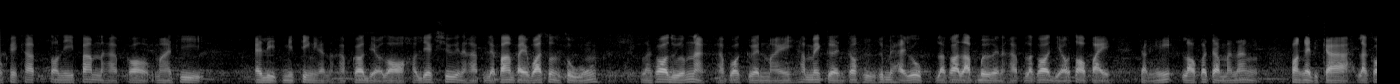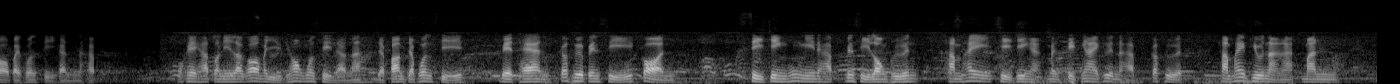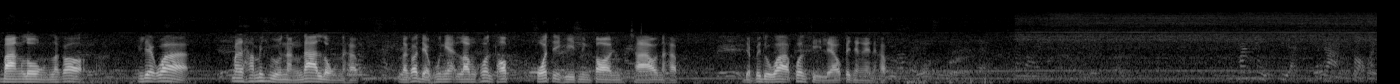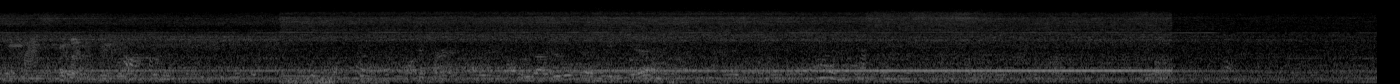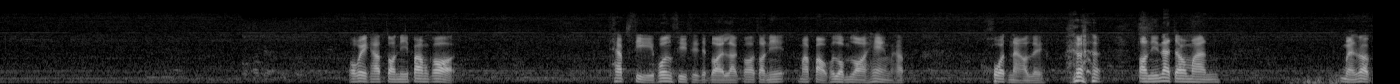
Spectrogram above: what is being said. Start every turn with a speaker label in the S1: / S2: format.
S1: โอเคครับ ตอนนี้ปั้มนะครับก็มาที่ Elite Meeting แล้วนะครับ ก็เดี๋ยวรอเขาเรียกชื่อนะครับเดี๋ยวปั้มไปวัดส่วนสูง แล้วก็ดูน้ำหนักครับว่าเกินไหม ถ้าไม่เกินก็คือขึ้นไปถ่ายรูป แล้วก็รับเบอร์นะครับ แล้วก็เดี๋ยวต่อไปจากนี้เราก็จะมานั่งฟังกติกา แล้วก็ไปพ่นสีกันนะครับ โอเคครับ ตอนนี้เราก็มาอยู่ที่ห้องพ่นสีแล้วนะ เดี๋ยวปั้มจะพ่นสีเบสแทน ก็คือเป็นสีก่อนสีจริงพรุ่งนี้นะครับ เป็นสีรองพื้นทำให้สีจริงอะมันติดง่ายขึ้นนะครับ ก็คือทำให้ผิวหนังอะมันบางลงแล้วก็เรียกว่า มันทำให้ผิวหนังด้านลงนะครับ แล้วก็เดี๋ยวพรุ่งนี้เรามาพ่นท็อปโค้ดอีกทีหนึ่งตอนเช้านะครับ เดี๋ยวไปดูว่าพ่นสีแล้วเป็นยังไงนะครับ
S2: มันอยู่เสียจากสองอาทิตย์ไหม
S1: โอเคครับ ตอนนี้ปั้มก็แทบสีพ่นสีเสร็จเรียบร้อยแล้วก็ตอนนี้มาเป่าพัดลมรอแห้งนะครับ โคตรหนาวเลย ตอนนี้น่าจะประมาณ เหมือนแบบ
